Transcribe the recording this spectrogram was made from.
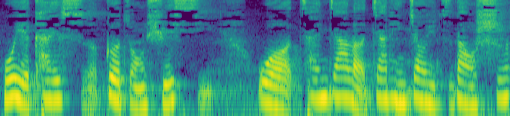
我也开始各种学习。我参加了家庭教育指导师、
